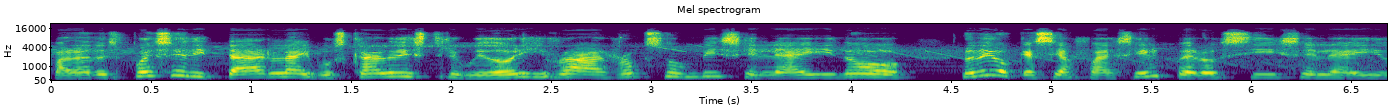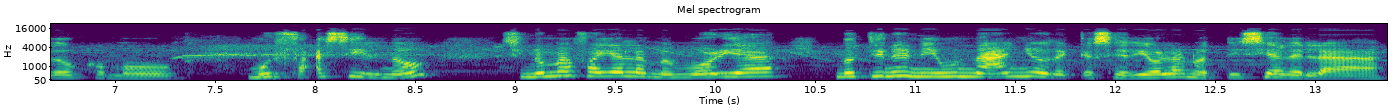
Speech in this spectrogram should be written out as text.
para después editarla y buscar distribuidor. Y a Rob Zombie se le ha ido, no digo que sea fácil, pero sí se le ha ido como muy fácil, ¿no? Si no me falla la memoria, no tiene ni un año de que se dio la noticia de la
